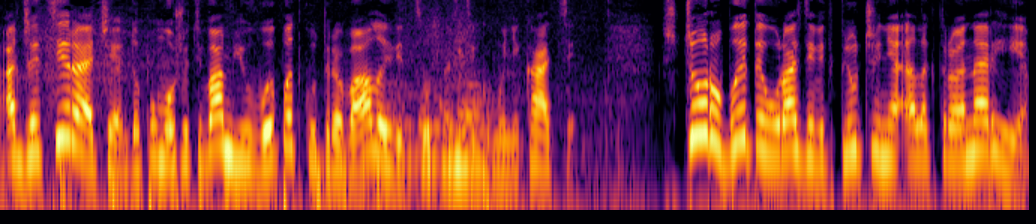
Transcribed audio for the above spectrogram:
Адже ці речі допоможуть вам і у випадку тривалої відсутності комунікації. Що робити у разі відключення електроенергії?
